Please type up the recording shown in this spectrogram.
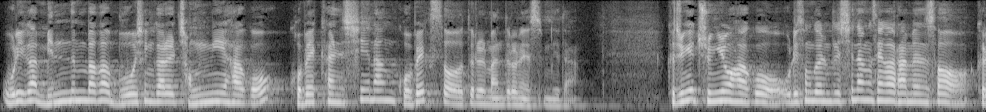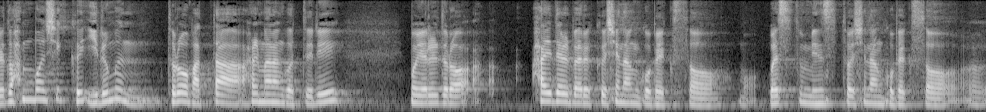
우리가 믿는 바가 무엇인가를 정리하고 고백한 신앙 고백서들을 만들어냈습니다. 그 중에 중요하고 우리 성도님들 신앙생활 하면서 그래도 한 번씩 그 이름은 들어봤다 할 만한 것들이 뭐 예를 들어 하이델베르크 신앙 고백서, 뭐 웨스트민스터 신앙 고백서 어,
